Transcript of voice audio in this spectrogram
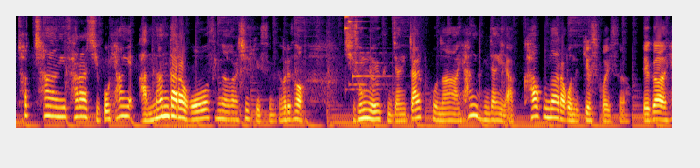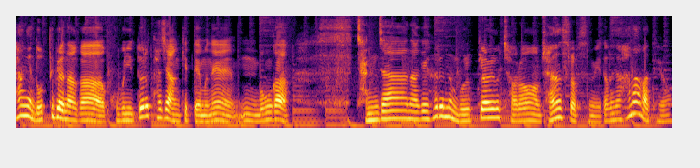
첫 창이 사라지고 향이 안 난다라고 생각을 하실 수 있습니다. 그래서 지속력이 굉장히 짧구나, 향이 굉장히 약하구나 라고 느낄 수가 있어요. 얘가 향의 노트 변화가 구분이 뚜렷하지 않기 때문에 음, 뭔가 잔잔하게 흐르는 물결처럼 자연스럽습니다. 그냥 하나 같아요.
